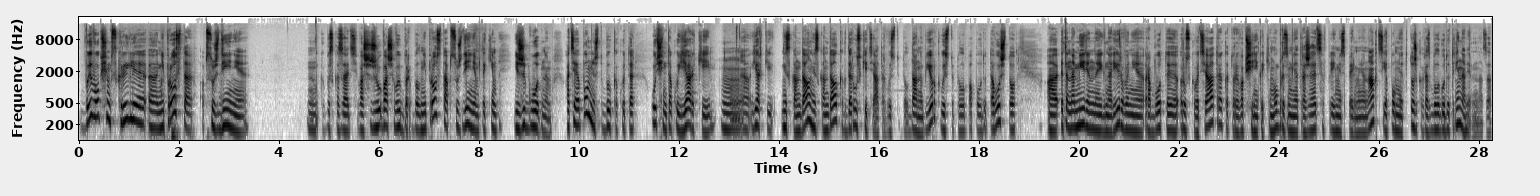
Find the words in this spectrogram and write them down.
вы, в общем, скрыли э, не просто обсуждение, как бы сказать, ваш, ваш выбор был не просто обсуждением таким ежегодным, хотя я помню, что был какой-то очень такой яркий, э, яркий не скандал, не скандал, когда русский театр выступил, Дана Бьорк выступила по поводу того, что а, это намеренное игнорирование работы русского театра, который вообще никаким образом не отражается в премии Спельманион Акт. Я помню, это тоже как раз было года три, наверное, назад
